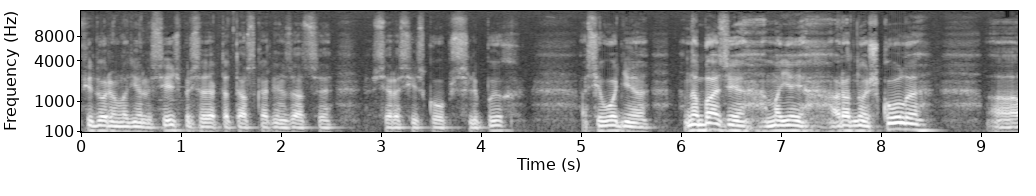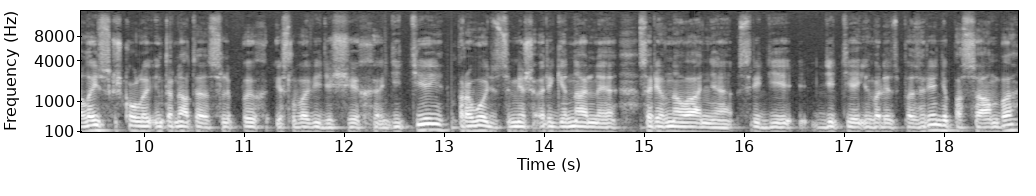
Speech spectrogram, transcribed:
Федорин Владимир Алексеевич, председатель татарской организации Всероссийского общества слепых. Сегодня на базе моей родной школы а, Лаической школы интерната слепых и слабовидящих детей проводятся межрегиональные соревнования среди детей инвалидов по зрению по самбо.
